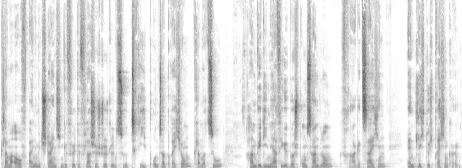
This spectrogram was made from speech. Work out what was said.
Klammer auf, eine mit Steinchen gefüllte Flasche schütteln zur Triebunterbrechung, Klammer zu, haben wir die nervige Übersprungshandlung, Fragezeichen, endlich durchbrechen können.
